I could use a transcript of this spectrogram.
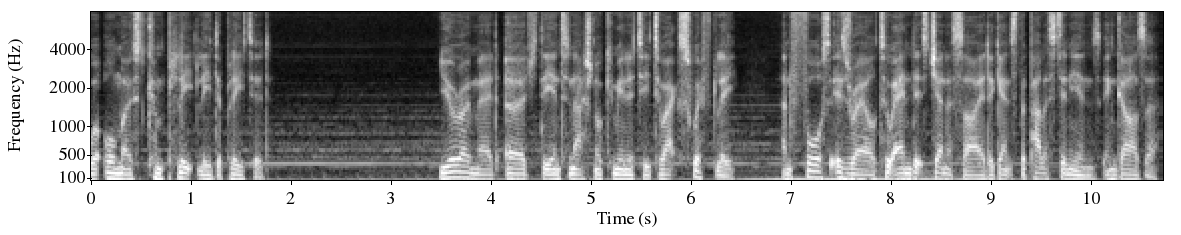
were almost completely depleted. Euromed urged the international community to act swiftly and force Israel to end its genocide against the Palestinians in Gaza.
